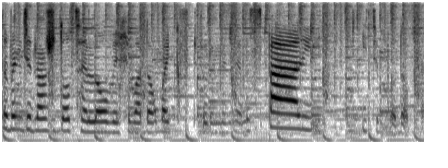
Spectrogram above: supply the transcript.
To będzie nasz docelowy chyba domek, w którym będziemy spali i, i tym podobne.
